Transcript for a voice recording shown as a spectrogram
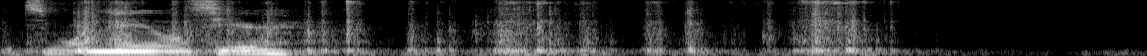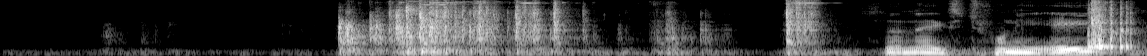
Get some more nails here. So that makes 28.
